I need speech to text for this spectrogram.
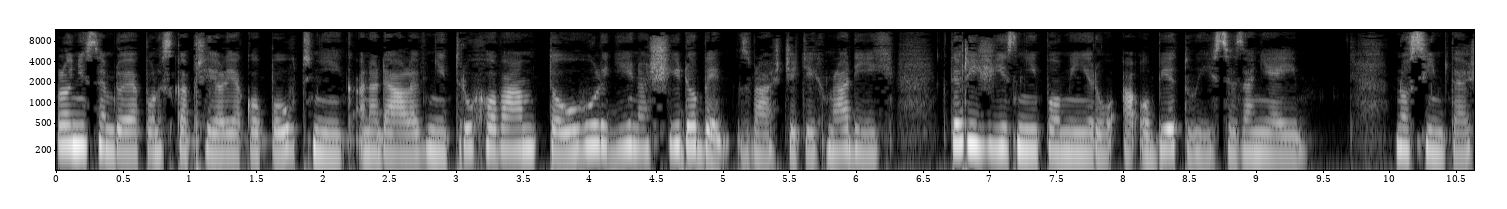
V loni jsem do Japonska přijel jako poutník a nadále vnitru chovám touhu lidí naší doby, zvláště těch mladých, kteří žízní po míru a obětují se za něj. Nosím též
